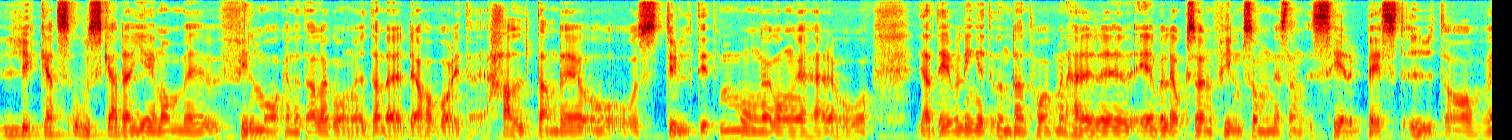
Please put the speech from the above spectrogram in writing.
lyckats oskadda genom eh, filmmakandet alla gånger. Utan det, det har varit haltande och, och styltigt många gånger här. Och ja, det är väl inget undantag. Men här är väl också en film som nästan ser bäst ut av,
